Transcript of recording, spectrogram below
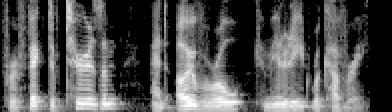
for effective tourism and overall community recovery.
